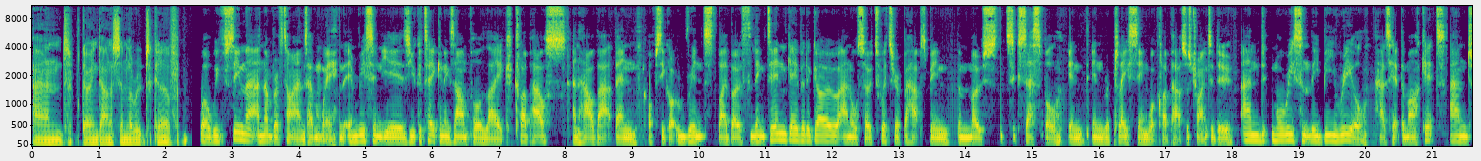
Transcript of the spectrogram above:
and going down a similar route to Curv? Well, we've seen that a number of times, haven't we? In recent years, you could take an example like Clubhouse and how that then obviously got rinsed by both LinkedIn gave it a go and also Twitter have perhaps been the most successful in, in replacing what Clubhouse was trying to do. And more recently, BeReal has hit the market. And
